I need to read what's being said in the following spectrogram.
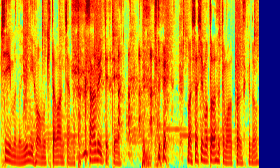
チームのユニフォーム着たワンちゃんがたくさん歩いてて で、まあ、写真も撮らせてもらったんですけど、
